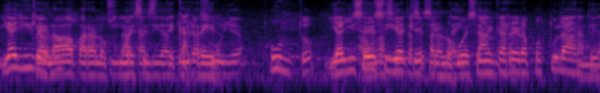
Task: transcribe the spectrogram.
y allí hablaba para los jueces de carrera suya, junto y allí se decía que para los jueces de carrera postulantes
